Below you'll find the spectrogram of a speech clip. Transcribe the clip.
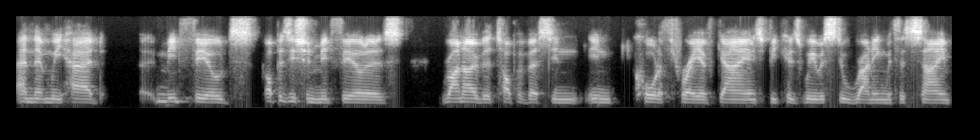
and then we had midfields, opposition midfielders run over the top of us in in quarter three of games because we were still running with the same,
